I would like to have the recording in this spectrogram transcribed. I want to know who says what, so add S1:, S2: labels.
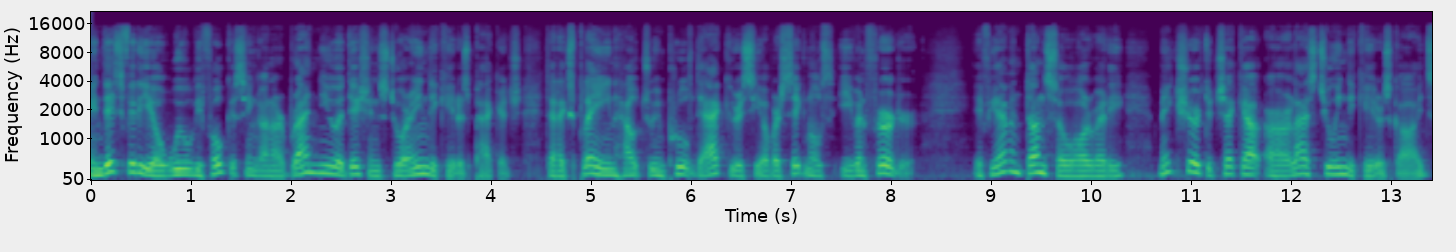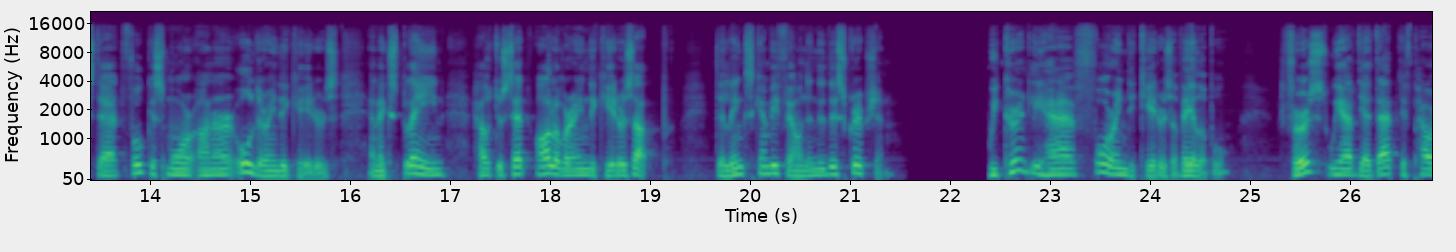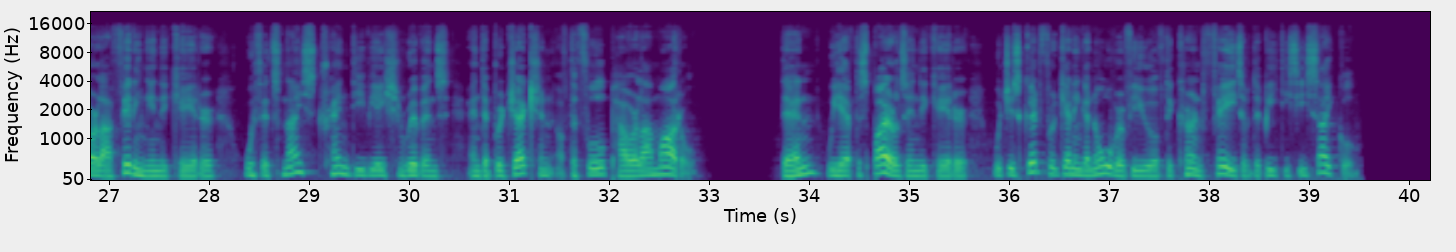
S1: In this video, we will be focusing on our brand new additions to our indicators package that explain how to improve the accuracy of our signals even further. If you haven't done so already, make sure to check out our last two indicators guides that focus more on our older indicators and explain how to set all of our indicators up. The links can be found in the description. We currently have four indicators available. First, we have the adaptive power law fitting indicator with its nice trend deviation ribbons and the projection of the full power law model. Then we have the spirals indicator, which is good for getting an overview of the current phase of the BTC cycle.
